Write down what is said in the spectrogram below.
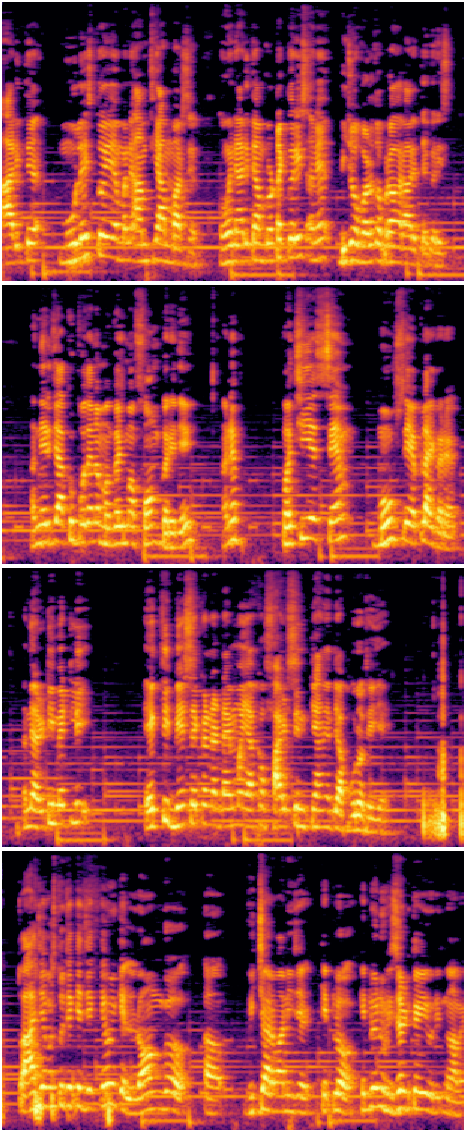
આ રીતે મૂવ લઈશ તો એ મને આમથી આમ મારશે. તો હું એને આ રીતે આમ પ્રોટેક્ટ કરીશ અને બીજો વળતો પ્રહાર આ રીતે કરીશ. અને એ રીતે આખું પોતાના મગજમાં ફોર્મ કરી દે અને પછી એ સેમ મૂવ્સ એ એપ્લાય કરે. અને અલ્ટિમેટલી એકથી બે સેકન્ડના ટાઈમમાં એ આખો ફાઇટ સીન ત્યાં ને ત્યાં પૂરો થઈ જાય. તો આ જે વસ્તુ છે કે જે કેવું કે લોંગ વિચારવાની જે કેટલો, કેટલું એનું રિઝલ્ટ કઈ રીતનું આવે,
